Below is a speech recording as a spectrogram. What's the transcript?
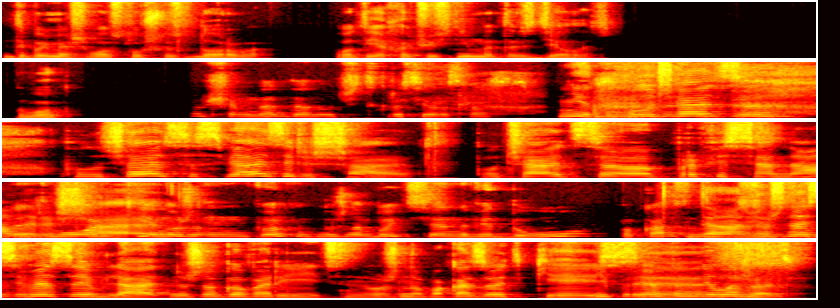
И ты понимаешь, вот, слушай, здорово. Вот я хочу с ним это сделать. Вот. В общем, надо научиться красиво рассказывать. Нет, ну получается, получается, связи решают. Получается, профессионалы Нетворки, решают. нужно, нетворкинг нужно быть на виду, показывать. Да, нужно о себе заявлять, нужно говорить, нужно показывать И кейсы. при этом не ложать.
